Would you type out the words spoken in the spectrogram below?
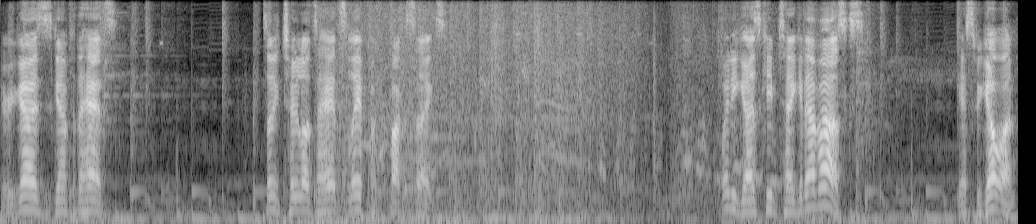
Here he goes, he's going for the hats. There's only two lots of hats left for fuck's sakes. Why do you guys keep taking our masks? Yes, we got one.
